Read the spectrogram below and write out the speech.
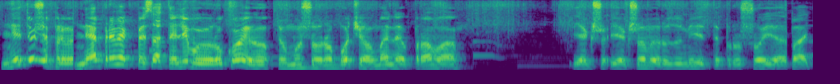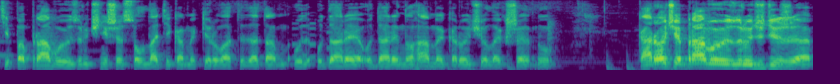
Не дуже привик. Не привик писати лівою рукою, тому що робоча у мене права. Якщо, якщо ви розумієте, про що я, па, типа правою зручніше солдатиками керувати, да, там удари, удари ногами, коротше, легше, ну. Коротше, правою зручніше.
